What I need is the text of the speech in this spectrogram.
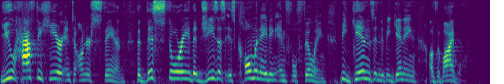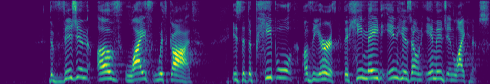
you have to hear and to understand that this story that Jesus is culminating and fulfilling begins in the beginning of the Bible. The vision of life with God is that the people of the earth that he made in his own image and likeness,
